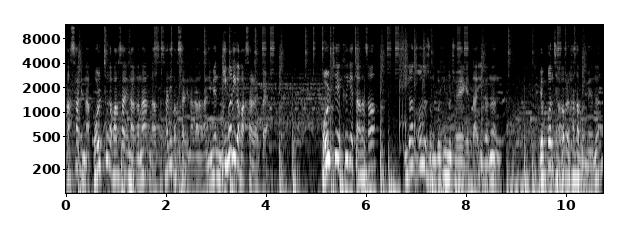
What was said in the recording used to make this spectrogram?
박살이 나 볼트가 박살이 나거나 나사산이 박살이 나거나 아니면 네 머리가 박살 날 거야. 볼트의 크기에 따라서 이건 어느 정도 힘을 줘야겠다. 이거는 몇 번 작업을 하다 보면은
